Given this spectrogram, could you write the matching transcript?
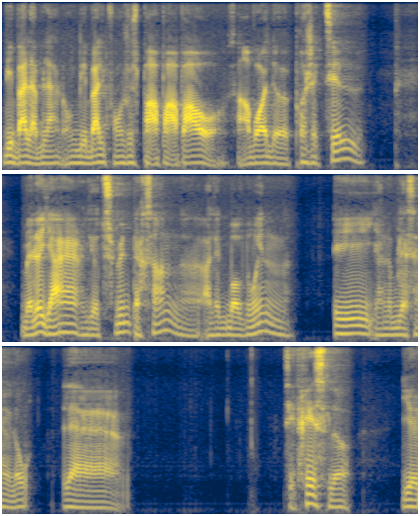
des balles à blanc, donc des balles qui font juste par par par, sans avoir de projectiles. Mais là, hier, il a tué une personne, Alec Baldwin, et il en a blessé un autre. C'est triste, là. Il a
